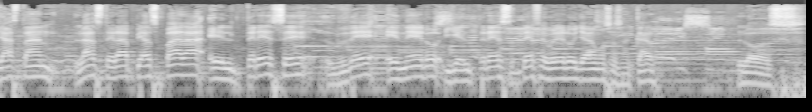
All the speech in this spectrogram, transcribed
ya están las terapias para el 13 de enero y el 3 de febrero. Ya vamos a sacar los,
